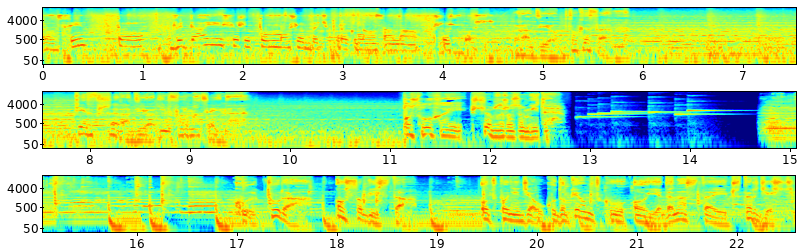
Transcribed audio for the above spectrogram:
Rosji, to wydaje się, że to może być prognoza na przyszłość. Radio TOK FM. Pierwsze radio informacyjne. Posłuchaj, ściub zrozumite. Kultura osobista. Od poniedziałku do piątku o 11.40.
